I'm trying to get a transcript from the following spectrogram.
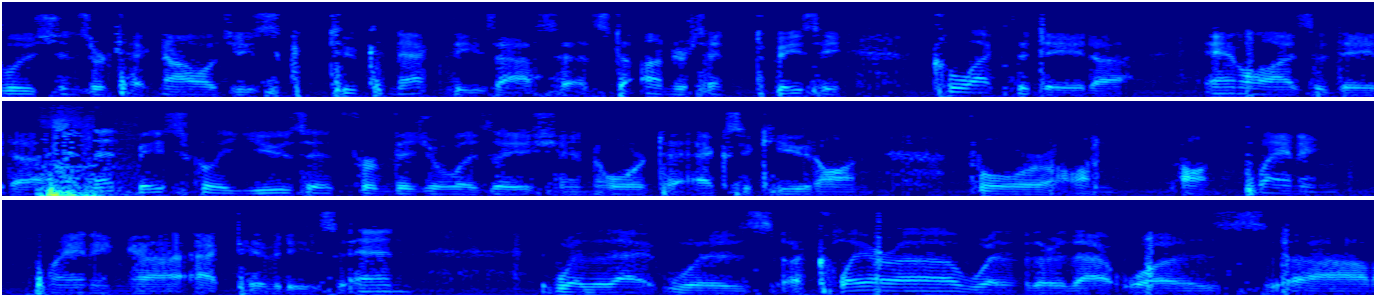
solutions or technologies to connect these assets to understand, to basically collect the data, analyze the data, and then basically use it for visualization or to execute on for on on planning planning uh, activities. And whether that was Aclara, whether that was um,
